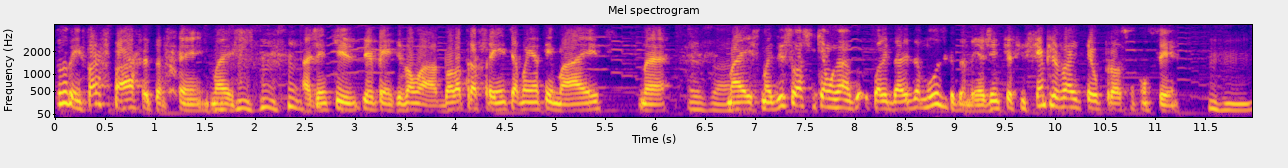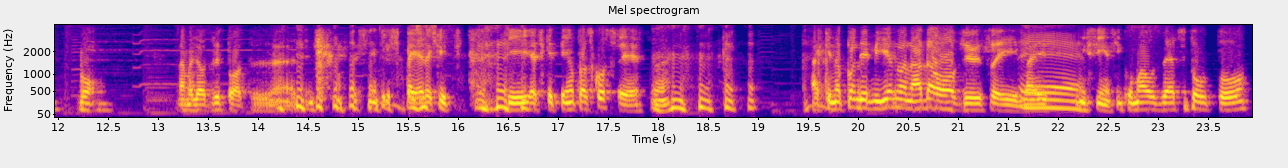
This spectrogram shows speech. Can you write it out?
tudo bem, faz parte também, mas a gente, de repente, vamos lá, bola para frente, amanhã tem mais, né? Exato. Mas, mas isso eu acho que é uma qualidade da música também. A gente assim sempre vai ter o próximo concerto. Uhum. Bom, na melhor das hipóteses, né? A gente sempre espera gente... que, que, que tenha o próximo concerto. Né? Aqui na pandemia não é nada óbvio isso aí, mas é... enfim, assim como a USES voltou,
